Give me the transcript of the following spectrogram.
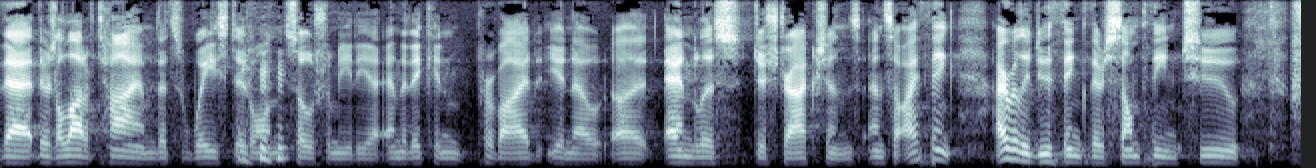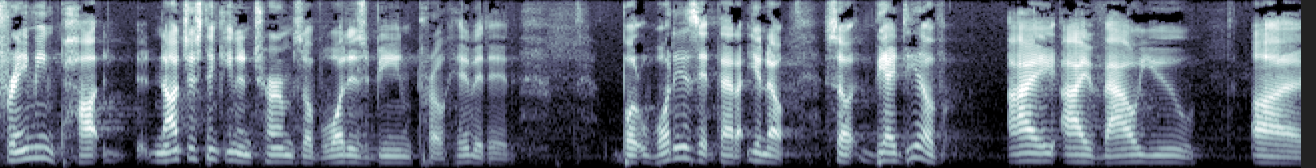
that there's a lot of time that's wasted on social media and that it can provide you know uh, endless distractions. And so i think i really do think there's something to framing po- not just thinking in terms of what is being prohibited but what is it that you know so the idea of i i value uh,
